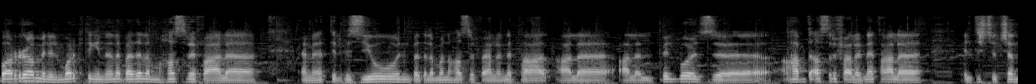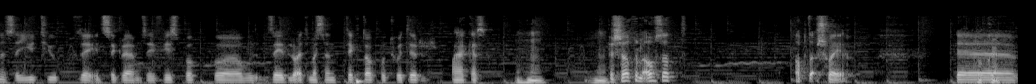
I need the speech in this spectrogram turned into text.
بره من ال marketing إن أنا بدل ما هصرف على إعلانات تلفزيون بدل ما أنا هصرف إعلانات على على, على ال billboards آه، هبدأ أصرف إعلانات على ال digital channels زي يوتيوب زي إنستجرام زي فيسبوك آه، زي دلوقتي مثلا تيك توك وتويتر وهكذا. في الشرق الأوسط أبطأ شوية. آه،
